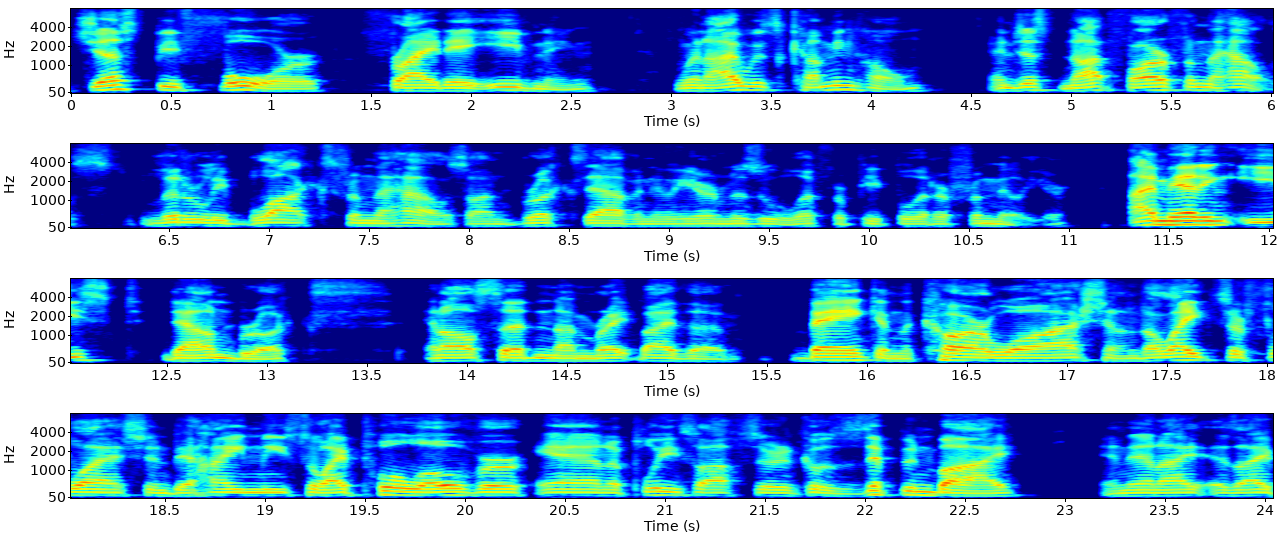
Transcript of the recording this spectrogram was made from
just before Friday evening when I was coming home and just not far from the house, literally blocks from the house on Brooks Avenue here in Missoula for people that are familiar. I'm heading east down Brooks, and all of a sudden I'm right by the bank and the car wash, and the lights are flashing behind me. So I pull over, and a police officer goes zipping by. And then I, as I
